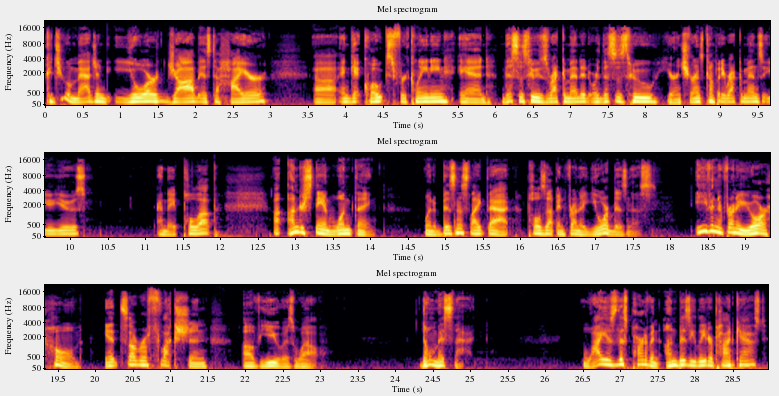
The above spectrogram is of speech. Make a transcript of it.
Could you imagine your job is to hire uh, and get quotes for cleaning, and this is who's recommended, or this is who your insurance company recommends that you use? and they pull up, uh, understand one thing. When a business like that pulls up in front of your business, even in front of your home, it's a reflection of you as well. Don't miss that. Why is this part of an Unbusy Leader podcast?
